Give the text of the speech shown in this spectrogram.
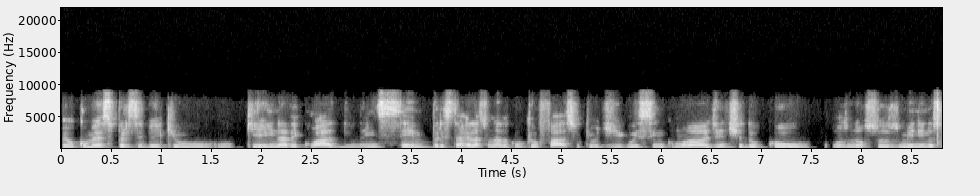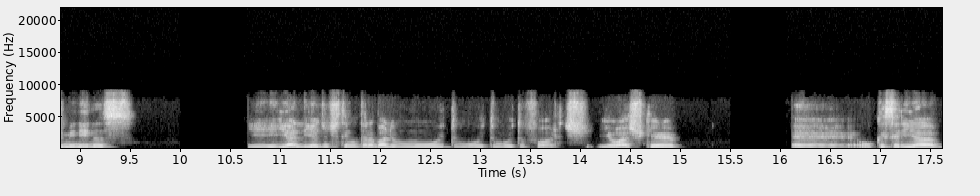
eu começo a perceber que o, o que é inadequado nem sempre está relacionado com o que eu faço, o que eu digo, e sim como a gente educou os nossos meninos e meninas E, e, ali a gente tem um trabalho muito, muito, muito forte. E eu acho que é, é o que seria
